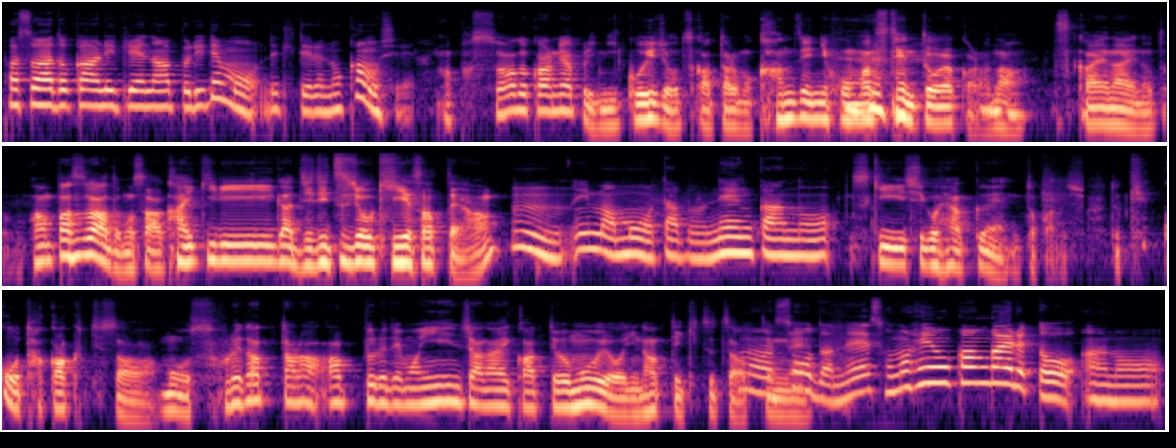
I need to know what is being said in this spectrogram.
パスワード管理系のアプリでもできてるのかもしれない。まあパスワード管理アプリ2個以上使ったらもう完全に本末転倒やからな、うん使えないのと。ワンパスワードもさ買い切りが事実上消え去ったやん。うん、今もう多分年間の月4500円とかでしょ。で結構高くてさもうそれだったらアップルでもいいんじゃないかって思うようになってきつつあまあってね、そうだね。その辺を考えるとあの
